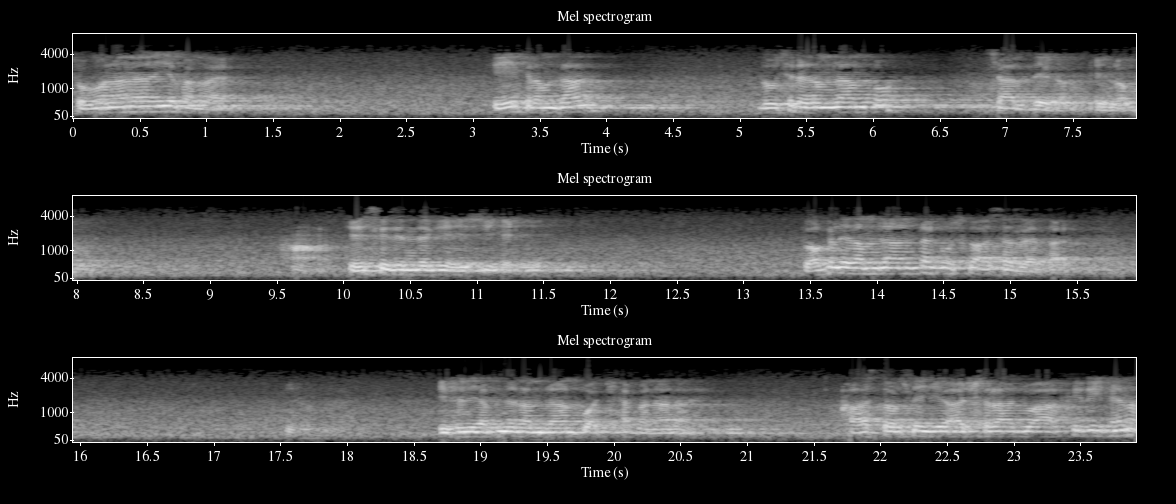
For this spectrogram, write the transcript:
تو مولانا نے یہ فرمایا کہ ایک رمضان دوسرے رمضان کو چارج دے گا یہ لو ہاں ایسی زندگی ایسی ہے۔ تو اگلے رمضان تک اس کا اثر رہتا ہے۔ اس لیے اپنے رمضان کو اچھا بنانا ہے۔ خاص طور سے یہ اشرا جو آخری ہے نا،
